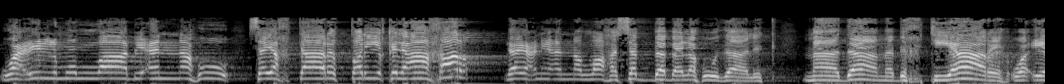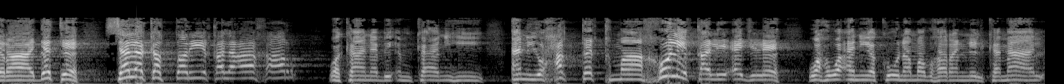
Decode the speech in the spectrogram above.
وعلم الله بأنه سيختار الطريق الآخر. لا يعني أن الله سبب له ذلك. ما دام باختياره وإرادته سلك الطريق الآخر. وكان بإمكانه أن يحقق ما خلق لأجله وهو أن يكون مظهرا للكمال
